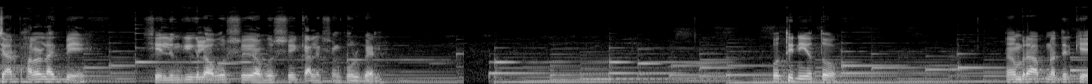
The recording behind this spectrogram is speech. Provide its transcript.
যার ভালো লাগবে সেই লুঙ্গিগুলো অবশ্যই অবশ্যই কালেকশন করবেন। প্রতিনিয়ত আমরা আপনাদেরকে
